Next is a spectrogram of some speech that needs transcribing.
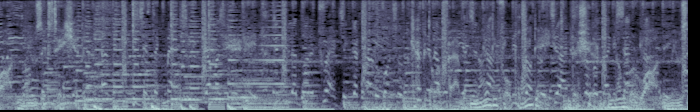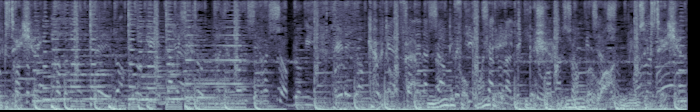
one music station. Capital FM 94.8 The sheer number one music station. Capital FM 94.8 The sheer number one music station.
